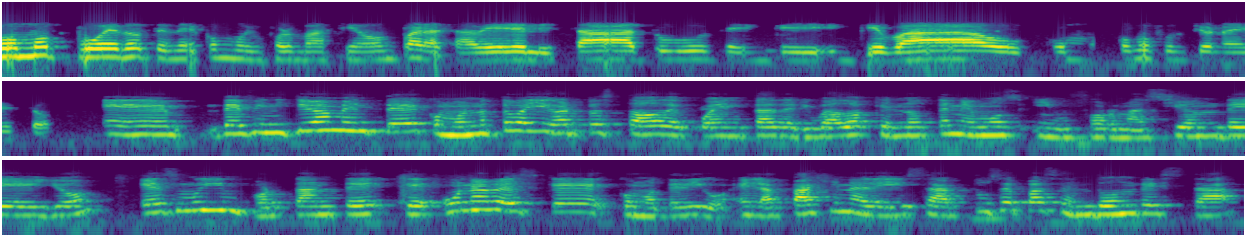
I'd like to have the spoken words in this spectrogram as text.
¿Cómo puedo tener como información para saber el estatus, en qué, en qué va o cómo, cómo funciona esto? Eh, definitivamente, como no te va a llegar tu estado de cuenta derivado a que no tenemos información de ello, es muy importante que una vez que, como te digo, en la página de ISAR tú sepas en dónde está,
